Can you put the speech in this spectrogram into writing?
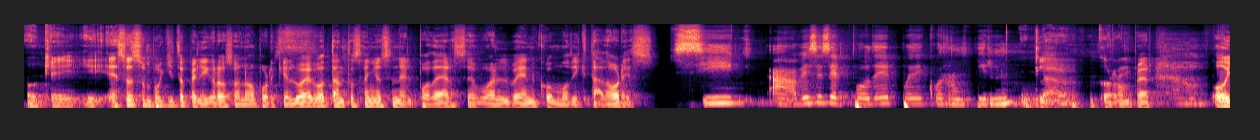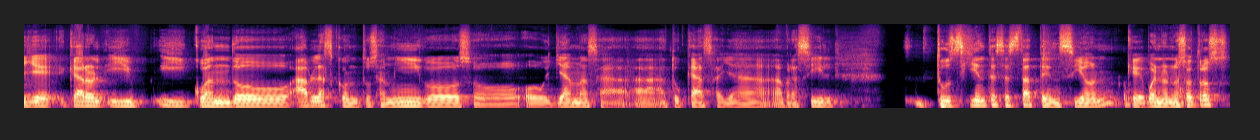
ok, y eso es un poquito peligroso, ¿no? Porque luego tantos años en el poder se vuelven como dictadores. Sí, a veces el poder puede corromper, ¿no? Claro, corromper. Oye, Carol, y, y cuando hablas con tus amigos o, o llamas a, a- tu casa ya a Brasil, tú sientes esta tensión que, bueno, nosotros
